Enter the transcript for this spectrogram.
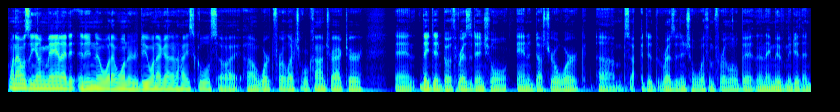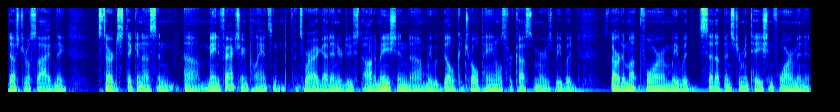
when I was a young man, I, di- I didn't know what I wanted to do when I got out of high school, so I uh, worked for an electrical contractor, and they did both residential and industrial work. Um, so I did the residential with them for a little bit, and then they moved me to the industrial side, and they started sticking us in um, manufacturing plants, and that's where I got introduced to automation. Um, we would build control panels for customers. We would start them up for them. We would set up instrumentation for them, and it,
